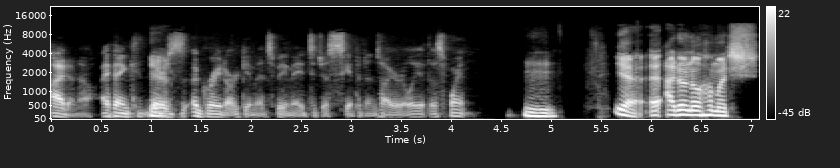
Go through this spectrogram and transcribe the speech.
I don't know. I think there's yeah. a great argument to be made to just skip it entirely at this point. Mm-hmm. Yeah, I don't know how much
